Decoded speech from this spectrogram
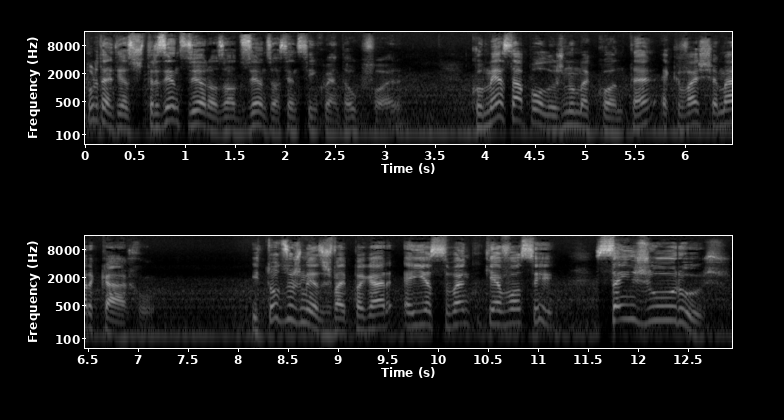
Portanto, esses 300 euros ou 200 ou 150, ou o que for, começa a pô-los numa conta a que vai chamar carro. E todos os meses vai pagar a esse banco que é você. Sem juros.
